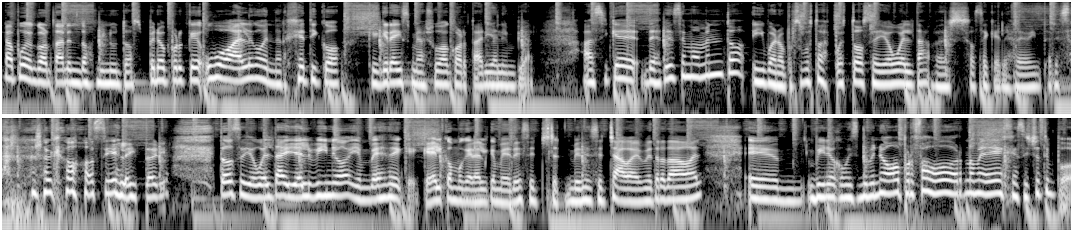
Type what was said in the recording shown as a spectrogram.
la pude cortar en dos minutos, pero porque hubo algo energético que Grace me ayudó a cortar y a limpiar. Así que desde ese momento, y bueno, por supuesto después todo se dio vuelta, yo sé que les debe interesar cómo sigue la historia, todo se dio vuelta y él vino y en vez de que, él como que era el que me, desechaba y me trataba mal, em, vino como diciéndome, no, por favor, no me dejes. Y yo tipo,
